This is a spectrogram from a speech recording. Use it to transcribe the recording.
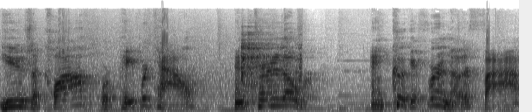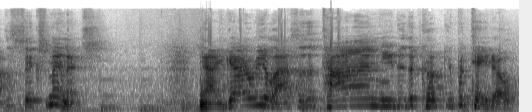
use a cloth or paper towel and turn it over and cook it for another five to six minutes. Now you gotta realize that the time needed to cook your potato,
